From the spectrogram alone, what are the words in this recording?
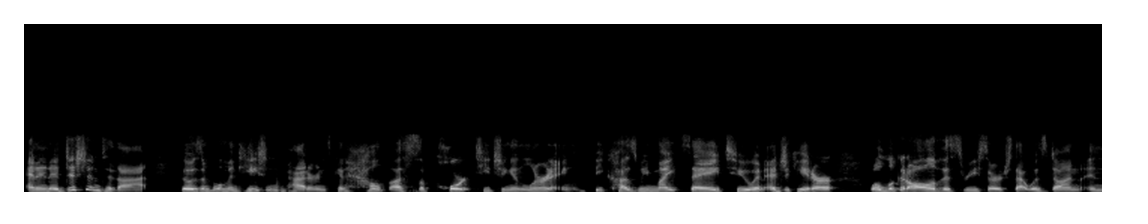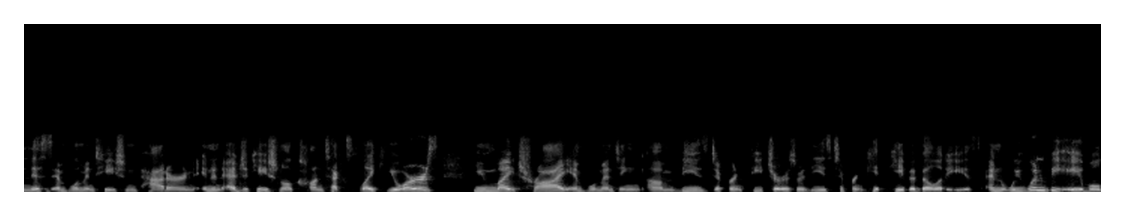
And in addition to that, those implementation patterns can help us support teaching and learning because we might say to an educator, well, look at all of this research that was done in this implementation pattern in an educational context like yours. You might try implementing um, these different features or these different capabilities. And we wouldn't be able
